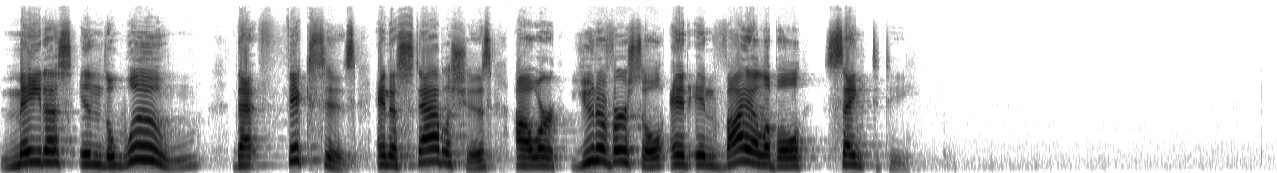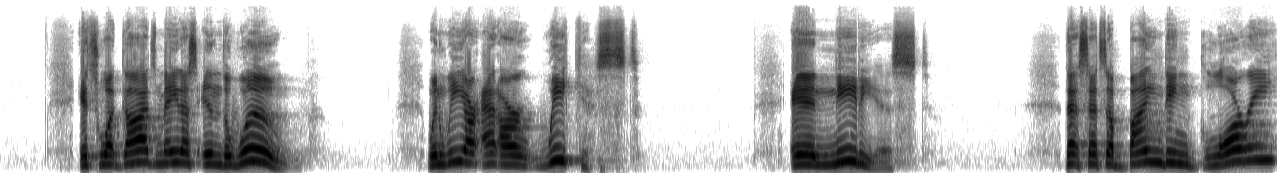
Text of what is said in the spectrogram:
made us in the womb that fixes and establishes our universal and inviolable sanctity. It's what God's made us in the womb when we are at our weakest and neediest that sets a binding glory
